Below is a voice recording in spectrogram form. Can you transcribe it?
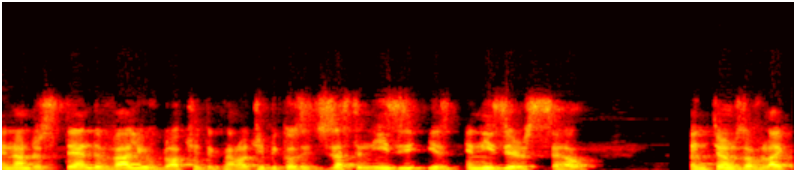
and understand the value of blockchain technology because it's just an easy is an easier sell in terms of like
